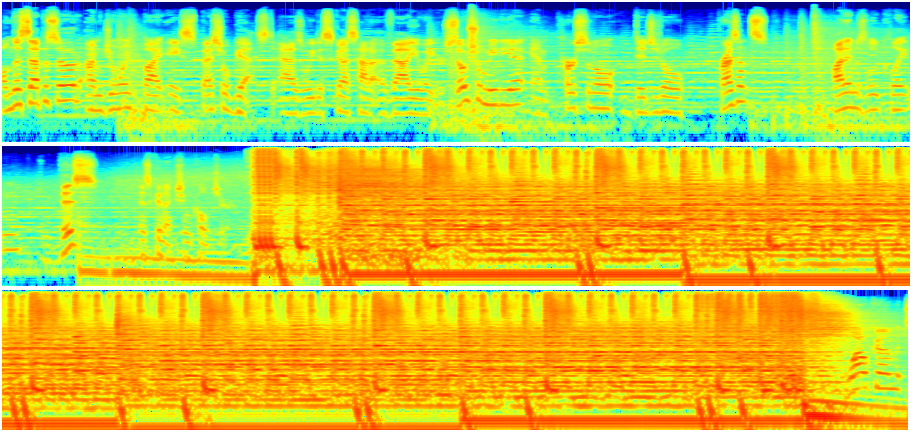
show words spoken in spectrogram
On this episode, I'm joined by a special guest as we discuss how to evaluate your social media and personal digital presence. My name is Luke Clayton, and this is Connection Culture.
